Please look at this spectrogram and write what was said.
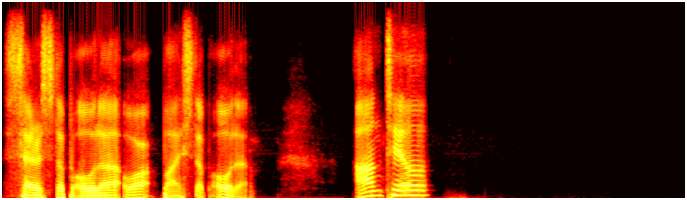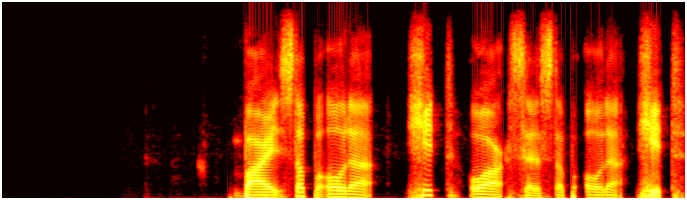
sell stop order or buy stop order. Until buy stop order hit or sell stop order hit.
